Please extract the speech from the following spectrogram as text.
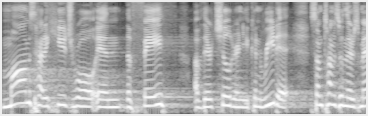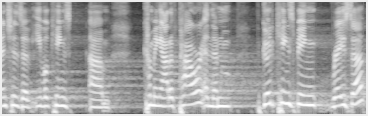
moms had a huge role in the faith of their children. You can read it sometimes when there's mentions of evil kings um, coming out of power and then good kings being raised up.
